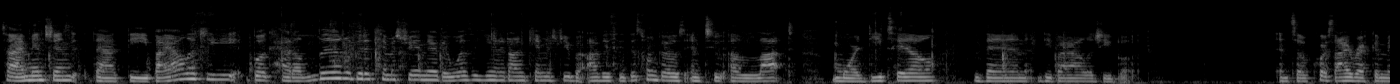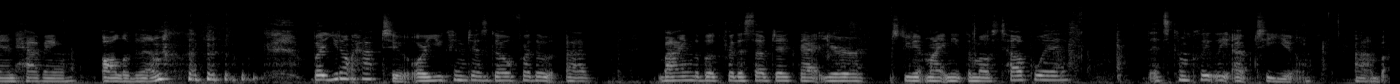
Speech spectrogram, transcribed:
So I mentioned that the biology book had a little bit of chemistry in there. There was a unit on chemistry, but obviously this one goes into a lot more detail than the biology book. And so, of course, I recommend having all of them, but you don't have to, or you can just go for the uh, buying the book for the subject that your student might need the most help with. It's completely up to you. Um, but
